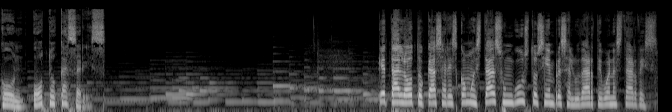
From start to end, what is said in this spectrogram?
con Otto Cázares. ¿Qué tal, Otto Cázares? ¿Cómo estás? Un gusto siempre saludarte. Buenas tardes.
